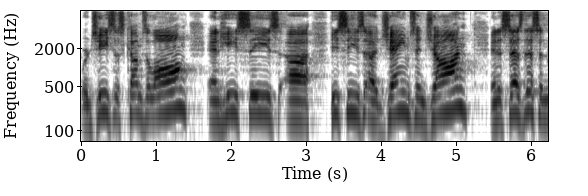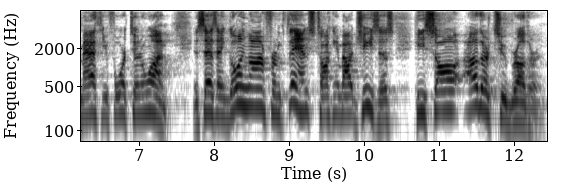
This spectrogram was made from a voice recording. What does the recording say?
where Jesus comes along and he sees, uh, he sees uh, James and John. And it says this in Matthew 4 21. It says, And going on from thence, talking about Jesus, he saw other two brethren.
